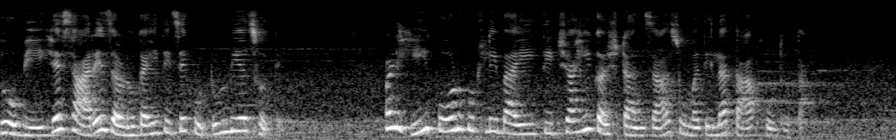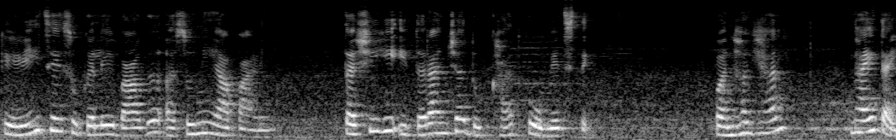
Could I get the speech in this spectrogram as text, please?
धोबी हे सारे जणू काही तिचे कुटुंबीयच होते. पण ही कोण कुठली बाई तिच्याही कष्टांचा सुमतीला ताप होत होता. केळीचे सुकले बाग असूनी या पाणी तशी ही इतरांच्या दुःखात कोमेचते पन्ह घ्याल? नाही ताई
